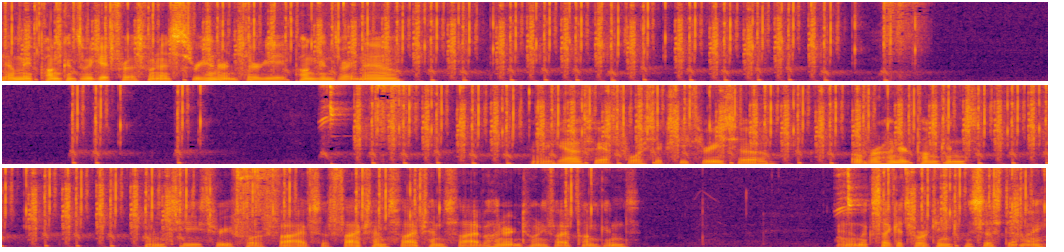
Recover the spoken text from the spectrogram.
See how many pumpkins we get for this one. It's 338 pumpkins right now. There we go, so we have 463, so over 100 pumpkins. One, two, three, four, five. So five times five times five, 125 pumpkins. And it looks like it's working consistently.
